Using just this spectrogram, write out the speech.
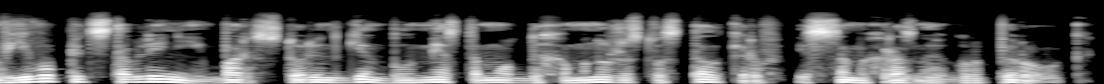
В его представлении бар Сторинген был местом отдыха множества сталкеров из самых разных группировок.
